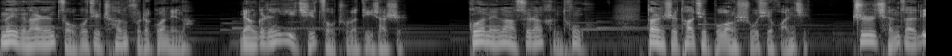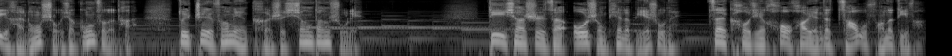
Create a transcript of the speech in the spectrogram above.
那个男人走过去搀扶着关莲娜。两个人一起走出了地下室。关莲娜虽然很痛苦，但是她却不忘熟悉环境。之前在厉海龙手下工作的她，对这方面可是相当熟练。地下室在欧胜天的别墅内，在靠近后花园的杂物房的地方。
